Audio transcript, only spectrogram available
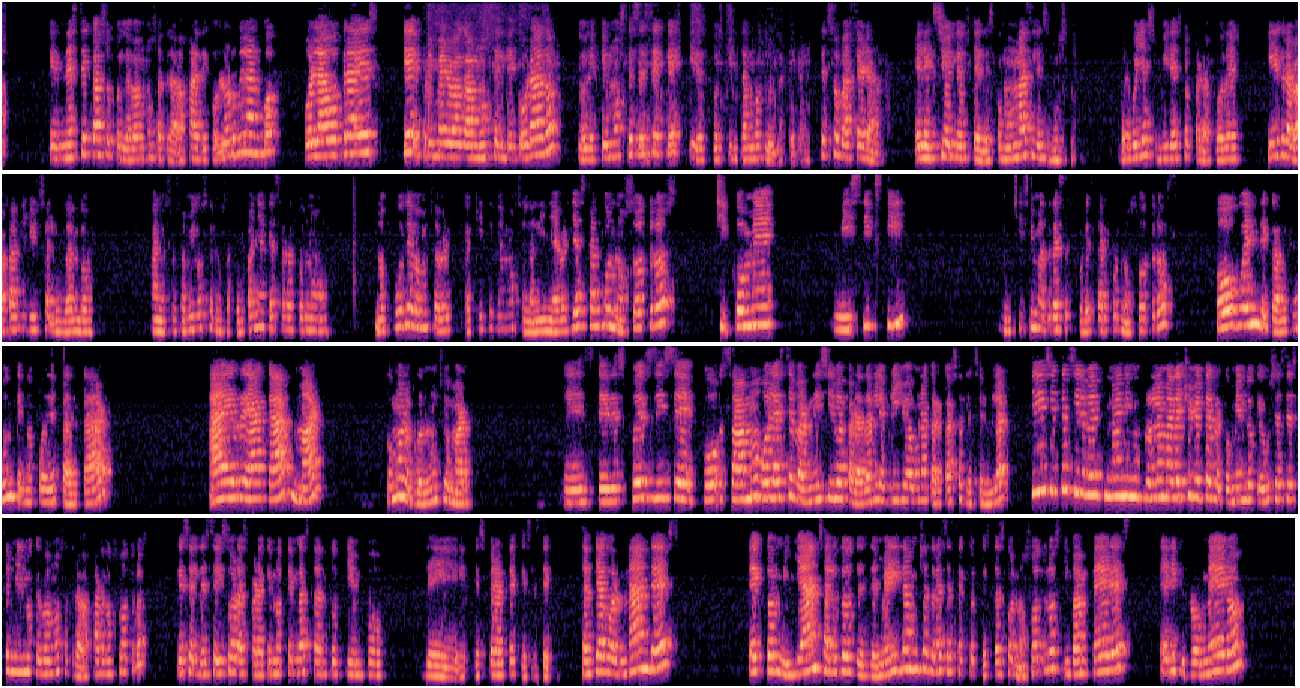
que en este caso pues la vamos a trabajar de color blanco, o la otra es que primero hagamos el decorado, lo dejemos que se seque y después pintamos los laterales. Eso va a ser a elección de ustedes, como más les guste. Pero voy a subir esto para poder ir trabajando y ir saludando a nuestros amigos que nos acompañan, que hace rato no, no pude. Vamos a ver, aquí tenemos en la línea. A ver, ya están con nosotros. Chicome Misixli. Muchísimas gracias por estar con nosotros. Owen de Cancún, que no puede faltar. ARAK, Mar. ¿Cómo lo pronuncio, Mar? Este, después dice Samo, hola, este barniz sirve para darle brillo a una carcasa de celular. Sí, sí te sirve, no hay ningún problema. De hecho, yo te recomiendo que uses este mismo que vamos a trabajar nosotros, que es el de 6 horas, para que no tengas tanto tiempo de esperarte que se seque. Santiago Hernández, Héctor Millán, saludos desde Mérida. Muchas gracias, Héctor, que estás con nosotros. Iván Pérez, Eric Romero,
